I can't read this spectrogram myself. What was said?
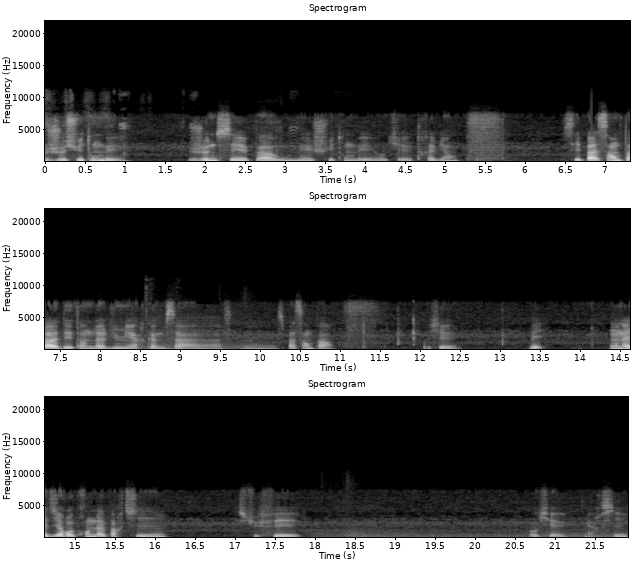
Je suis tombé. Je ne sais pas où, mais je suis tombé. Ok, très bien. C'est pas sympa d'éteindre la lumière comme ça. C'est pas sympa. Ok. Mais on a dit reprendre la partie. Qu'est-ce que tu fais? Ok, merci.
